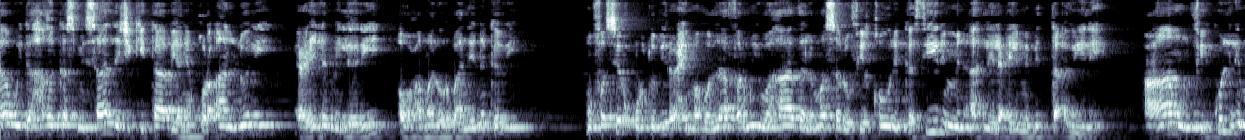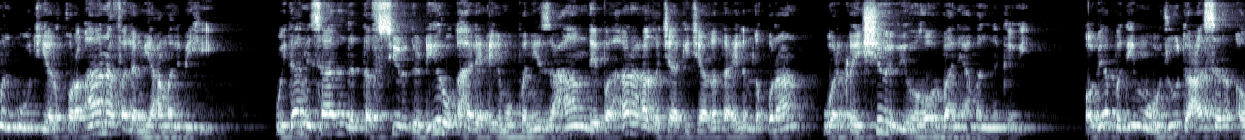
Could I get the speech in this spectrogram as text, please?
دا وي د هغه کس مثال دی چې کتاب یعنی قرآن لولي علم لري او عمل ور باندې نه کوي مفسر قرطبي رحمه الله فرمي وهذا المثل في قول كثير من أهل العلم بالتأويل عام في كل من أوتي القرآن فلم يعمل به وای دا مثال د تفسیر د ډیرو اهل علم په نيز عام دی په هر هغه چا کې چې هغه ته علم د قران ورکړی شوی وي او غور باندې عمل نه کوي او بیا په دې موجود عصر او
